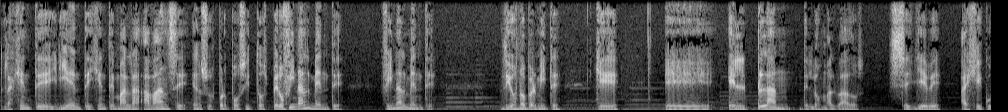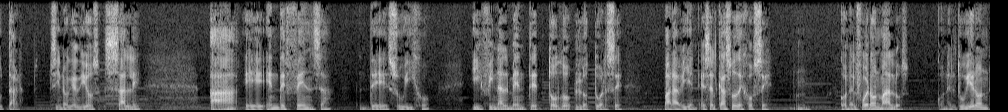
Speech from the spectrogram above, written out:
la gente hiriente y gente mala avance en sus propósitos, pero finalmente, finalmente, Dios no permite que eh, el plan de los malvados se lleve a ejecutar, sino que Dios sale a, eh, en defensa de su Hijo y finalmente todo lo tuerce para bien. Es el caso de José. Con él fueron malos, con él tuvieron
